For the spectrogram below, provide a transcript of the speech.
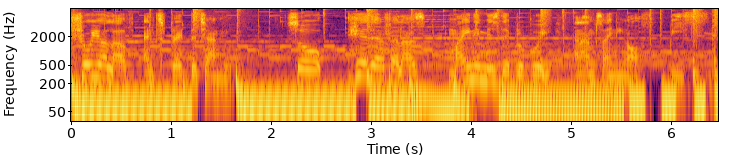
show your love, and spread the channel. So, hey there, fellas, my name is Debrubhui, and I'm signing off. Peace.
